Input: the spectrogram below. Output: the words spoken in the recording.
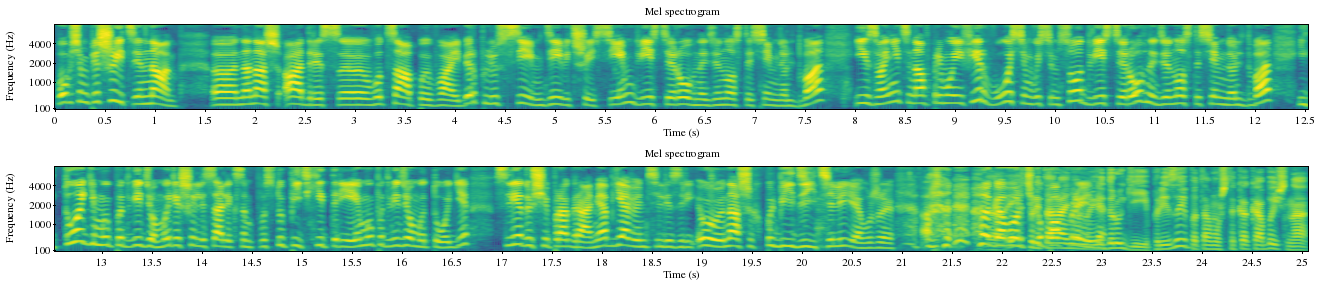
В общем, пишите нам э, на наш адрес э, WhatsApp и Viber плюс 7 967 200 ровно 9702 и звоните нам в прямой эфир 8 800 200 ровно 9702. Итоги мы подведем. Мы решили с Алексом поступить хитрее. Мы подведем итоги в следующей программе. Объявим телезри... О, наших победителей. Я уже да, оговорочку по Фрейду. и другие призы, потому что, как обычно,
